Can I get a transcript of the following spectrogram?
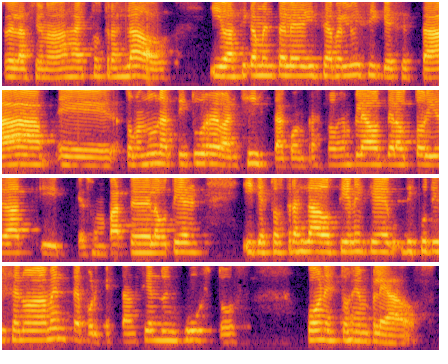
relacionadas a estos traslados y básicamente le dice a Perluisi que se está eh, tomando una actitud revanchista contra estos empleados de la autoridad y que son parte de la UTIER y que estos traslados tienen que discutirse nuevamente porque están siendo injustos con estos empleados.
